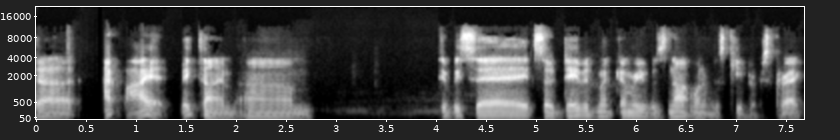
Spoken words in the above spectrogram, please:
uh, I buy it big time. Um, did we say so? David Montgomery was not one of his keepers, correct?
